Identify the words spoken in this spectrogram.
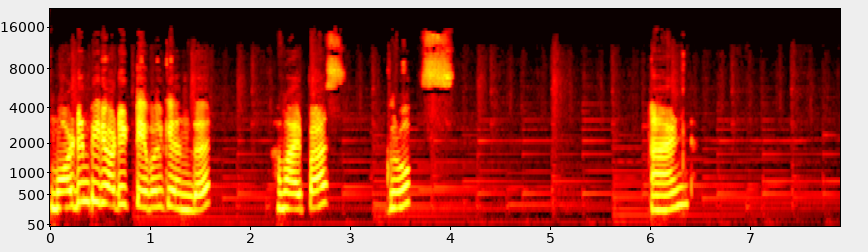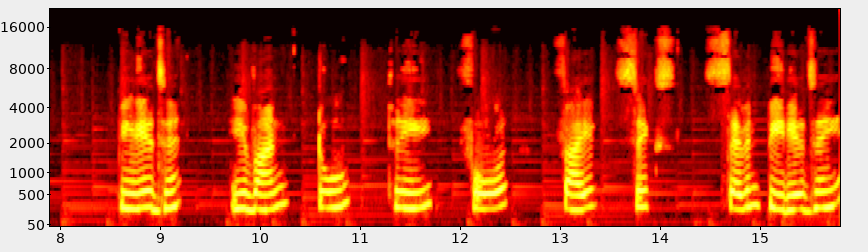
modern periodic table के अंदर हमारे पास ग्रुप्स एंड पीरियड्स हैं। ये one two three four five six seven periods हैं ये।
